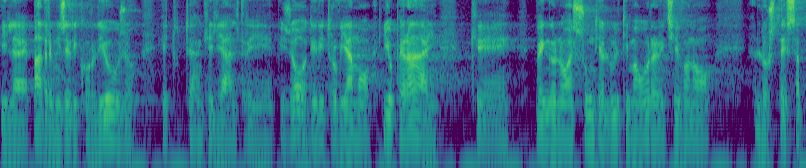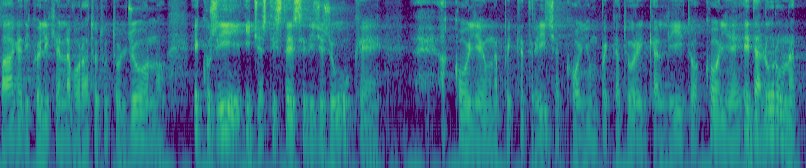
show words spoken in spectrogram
il Padre misericordioso e tutti anche gli altri episodi, ritroviamo gli operai che vengono assunti all'ultima ora e ricevono lo stessa paga di quelli che hanno lavorato tutto il giorno. E così i gesti stessi di Gesù che eh, accoglie una peccatrice, accoglie un peccatore incallito, accoglie e dà loro una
